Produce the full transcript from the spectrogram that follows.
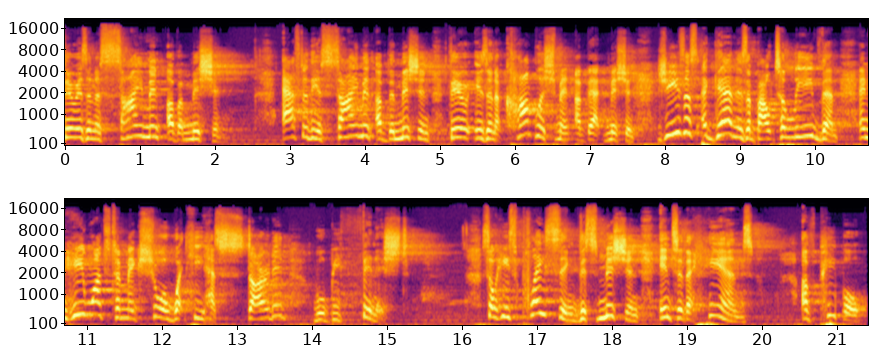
there is an assignment of a mission. After the assignment of the mission, there is an accomplishment of that mission. Jesus, again, is about to leave them, and he wants to make sure what he has started will be finished. So he's placing this mission into the hands of people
